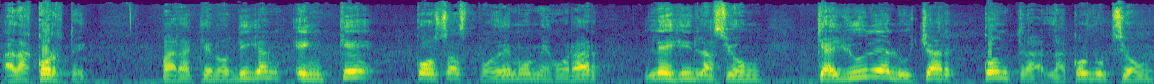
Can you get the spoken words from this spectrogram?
a la Corte para que nos digan en qué cosas podemos mejorar legislación que ayude a luchar contra la corrupción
